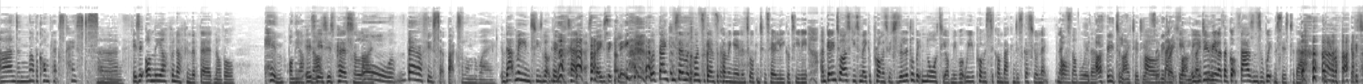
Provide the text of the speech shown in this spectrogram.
and another complex case to solve. Is it on the up and up in the third novel? Him on the up and up. is his personal life? Oh, there are a few setbacks along the way. That means he's not going to tell us, basically. well, thank you so much once again for coming in and talking to us here at Legal TV. I'm going to ask you to make a promise, which is a little bit naughty of me, but will you promise to come back and discuss your ne- next Oh, novel with us? I'd be delighted, yes. oh, It'd be great you. fun. you Thank do realise I've got thousands of witnesses to that. right.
